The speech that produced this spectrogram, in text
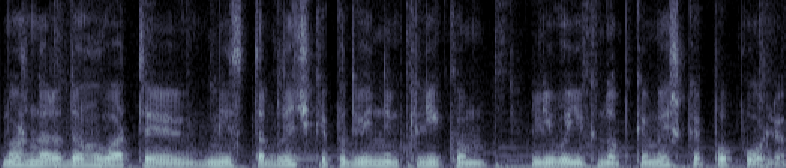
Можна редагувати вміст таблички подвійним кліком лівої кнопки мишки по полю.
